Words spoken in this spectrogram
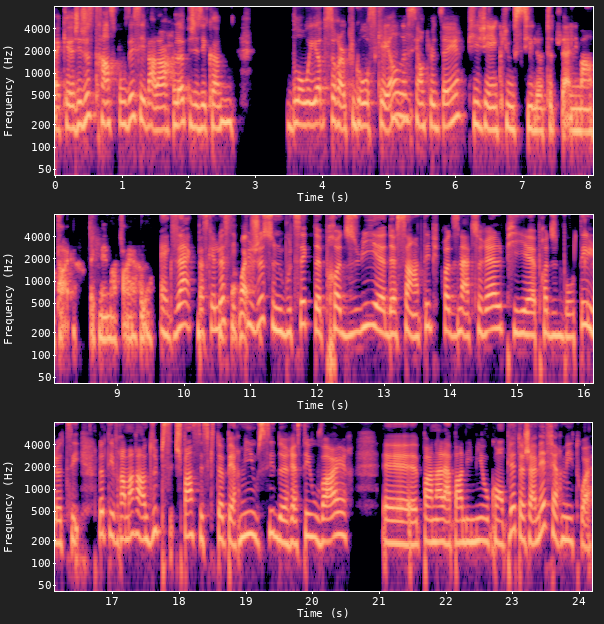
Fait que j'ai juste transposé ces valeurs-là, puis je les ai comme blowé up sur un plus gros scale, mm-hmm. si on peut dire. Puis j'ai inclus aussi là, tout l'alimentaire. Fait que même affaire. Là. Exact. Parce que là, c'est plus juste une boutique de produits euh, de santé, puis produits naturels, puis euh, produits de beauté. Là, tu là, es vraiment rendu. Puis je pense que c'est ce qui t'a permis aussi de rester ouvert euh, pendant la pandémie au complet. Tu jamais fermé, toi,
